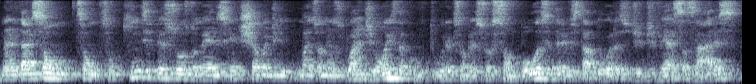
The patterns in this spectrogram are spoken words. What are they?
na realidade, são, são, são 15 pessoas do Méritos que a gente chama de mais ou menos guardiões da cultura, que são pessoas que são boas entrevistadoras de diversas áreas,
